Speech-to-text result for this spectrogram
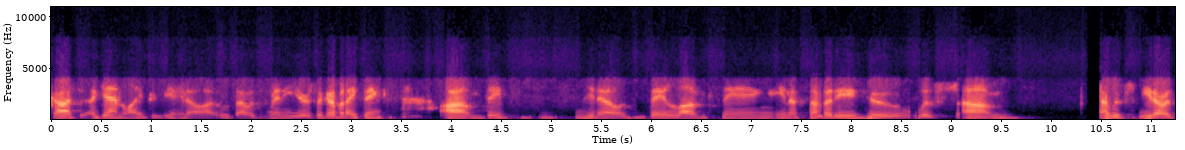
gosh, again, like you know, that was many years ago, but I think um, they, you know, they loved seeing you know somebody who was. Um, I was, you know, I was,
